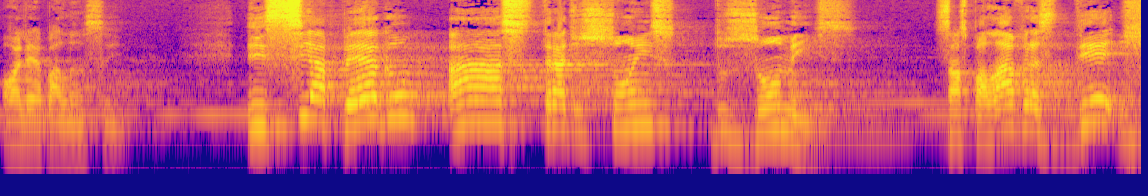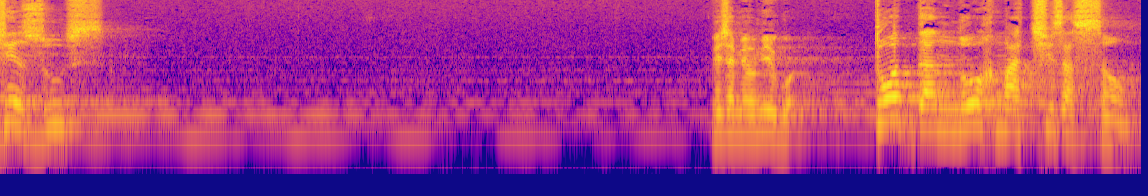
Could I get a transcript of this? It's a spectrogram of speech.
olha a balança aí, e se apegam às tradições dos homens. São as palavras de Jesus. Veja, meu amigo, toda normatização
